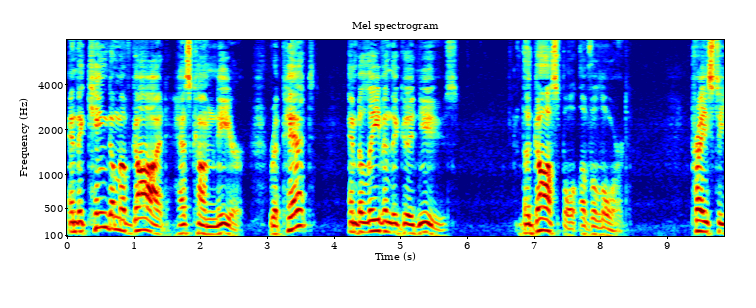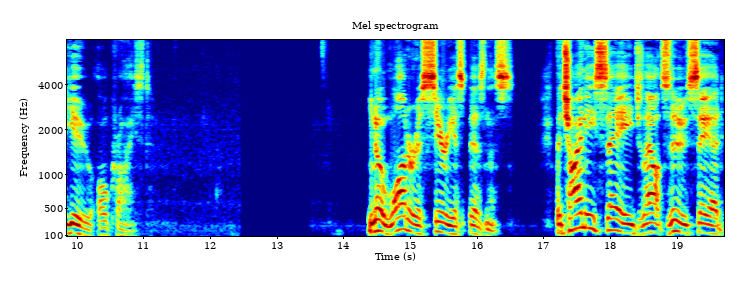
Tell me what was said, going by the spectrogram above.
and the kingdom of God has come near. Repent and believe in the good news, the gospel of the Lord. Praise to you, O Christ. You know, water is serious business. The Chinese sage Lao Tzu said,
